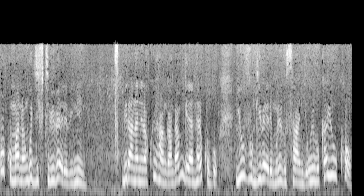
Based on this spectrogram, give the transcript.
Wo kumana ngo gifite ibibere binini. Birananira kwihangana ndamubwira nti ariko ubwo iyo uvuga ibere muri rusange wibuka yuko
